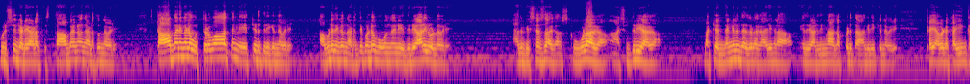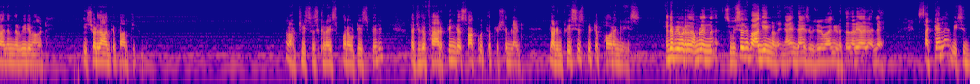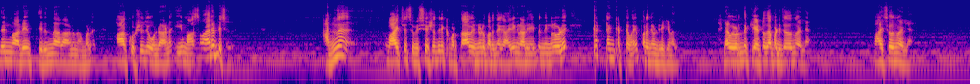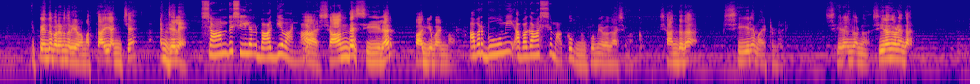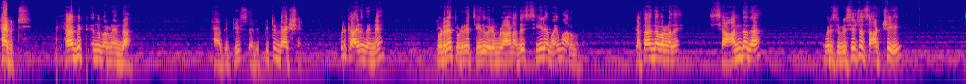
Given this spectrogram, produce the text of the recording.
കുരിശിന്റെ അടയാളത്തിൽ സ്ഥാപനങ്ങൾ നടത്തുന്നവർ സ്ഥാപനങ്ങളുടെ ഉത്തരവാദിത്തങ്ങൾ ഏറ്റെടുത്തിരിക്കുന്നവർ അവിടെ നിങ്ങൾ നടത്തിക്കൊണ്ട് പോകുന്നതിന് എതിരാളികളുള്ളവർ അത് ബിസിനസ്സാകാം സ്കൂളാകാം ആശുപത്രിയാകാം മറ്റെന്തെങ്കിലും തരത്തിലുള്ള കാര്യങ്ങളാകാം എതിരാളി നിങ്ങൾ അകപ്പെടുത്താൻ ആഗ്രഹിക്കുന്നവർ കൈ അവരുടെ കൈയും കാലം നിർവീര്യമാകട്ടെ. ഈശോയുടെ പ്രാർത്ഥിക്കുന്നു Lord Jesus Christ, pour out your spirit, touch the fire fingers, soak with the precious blood. Lord, infuse your spirit of power and grace. എന്റെ പ്രിയപ്പെട്ടവർ നമ്മൾ ഇന്ന് സുവിശേഷ ഭാഗ്യങ്ങൾ ഞാൻ എന്തായാലും സുവിശേഷ ഭാഗ്യങ്ങൾ എടുത്തതെന്ന് അറിയാമല്ലോ അല്ലേ സകല വിശുദ്ധന്മാരുടെയും തിരുനാളാണ് നമ്മൾ ആഘോഷിച്ചുകൊണ്ടാണ് ഈ മാസം ആരംഭിച്ചത് അന്ന് വായിച്ച സുവിശേഷത്തിലേക്ക് ഭർത്താവ് എന്നോട് പറഞ്ഞ കാര്യങ്ങളാണ് ഞാൻ ഇപ്പം നിങ്ങളോട് ഘട്ടം ഘട്ടമായി പറഞ്ഞുകൊണ്ടിരിക്കുന്നത് അല്ല ഇവിടുന്ന് കേട്ടതാ പഠിച്ചതൊന്നുമല്ല. വായിച്ചതൊന്നുമല്ല. ഇപ്പൊ എന്താ പറയണമെന്ന് അറിയാമോ മത്തായി അഞ്ച് അഞ്ചല്ലേ? ശാന്തശീലർ ഭാഗ്യവാന്മാർ. ആ ശാന്തശീലർ ഭാഗ്യവാന്മാർ. അവർ ഭൂമി അവകാശമാക്കും. ഭൂമി അവകാശമാക്കും. ശാന്തത ശീലമായിട്ടുള്ളവർ. ശീലം എന്ന് പറഞ്ഞത് ശീലം എന്ന് പറഞ്ഞാൽ എന്താ? ഹാബിറ്റ് ഹാബിറ്റ് എന്ന് പറഞ്ഞാൽ എന്താ? ഹാബിറ്റ് ഈസ് റിപ്പീറ്റഡ് ആക്ഷൻ ഒരു കാര്യം തന്നെ തുടരെ തുടരെ ചെയ്തു വരുമ്പോഴാണ് അത് ശീലമായി മാറുന്നത്. കർത്താവ് എന്താ പറയണത്? ശാന്തത ഒരു സുവിശേഷ സാക്ഷി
